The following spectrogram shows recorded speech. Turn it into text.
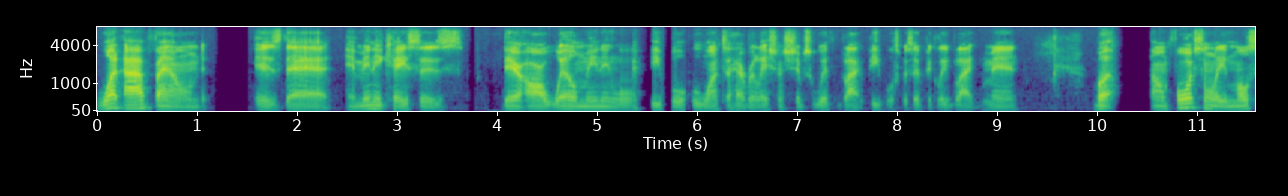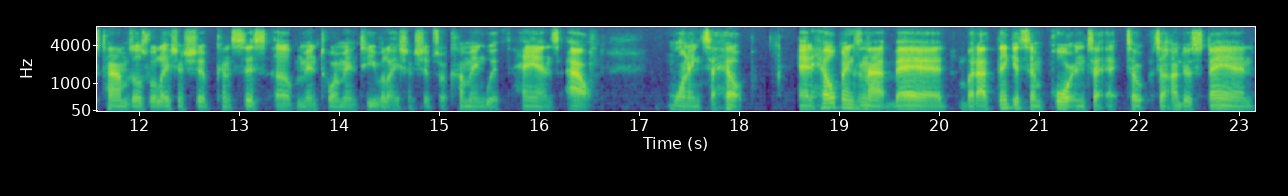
what I found is that in many cases there are well-meaning white people who want to have relationships with black people specifically black men. But unfortunately most times those relationships consist of mentor-mentee relationships or coming with hands out wanting to help and helping's not bad but i think it's important to to, to understand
